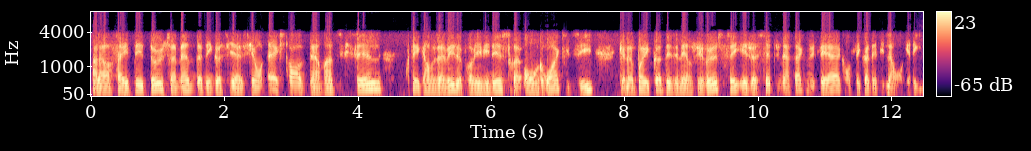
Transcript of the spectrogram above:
Alors, ça a été deux semaines de négociations extraordinairement difficiles. Écoutez, quand vous avez le premier ministre hongrois qui dit que le boycott des énergies russes, c'est, et je cite, une attaque nucléaire contre l'économie de la Hongrie,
